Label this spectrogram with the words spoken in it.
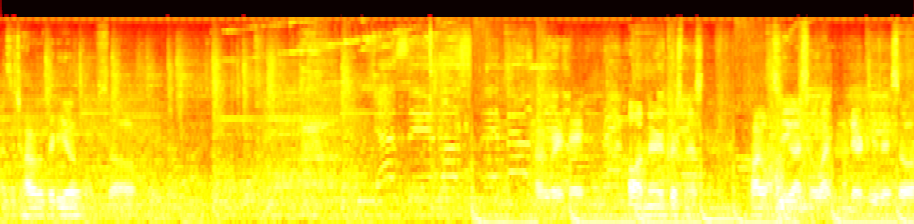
as the title of the video. So have a great day. Oh, Merry Christmas. Probably won't see you guys till like Monday or Tuesday. So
